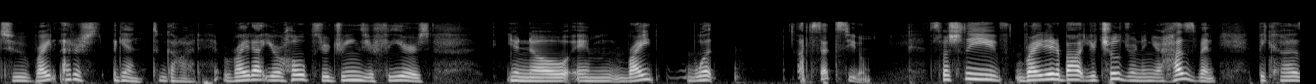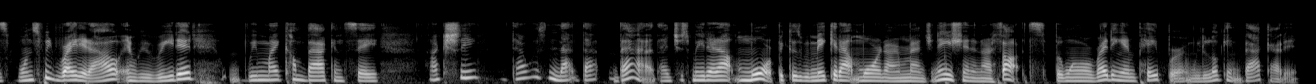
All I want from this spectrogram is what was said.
to write letters again to God. Write out your hopes, your dreams, your fears, you know, and write what upsets you. Especially write it about your children and your husband because once we write it out and we read it, we might come back and say, actually, that wasn't that that bad. I just made it out more because we make it out more in our imagination and our thoughts. But when we're writing in paper and we're looking back at it,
